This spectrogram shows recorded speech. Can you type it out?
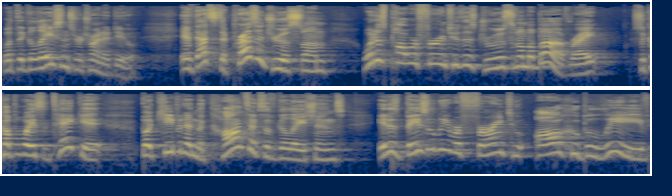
what the Galatians were trying to do. If that's the present Jerusalem, what is Paul referring to this Jerusalem above, right? There's a couple ways to take it, but keep it in the context of Galatians, it is basically referring to all who believe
